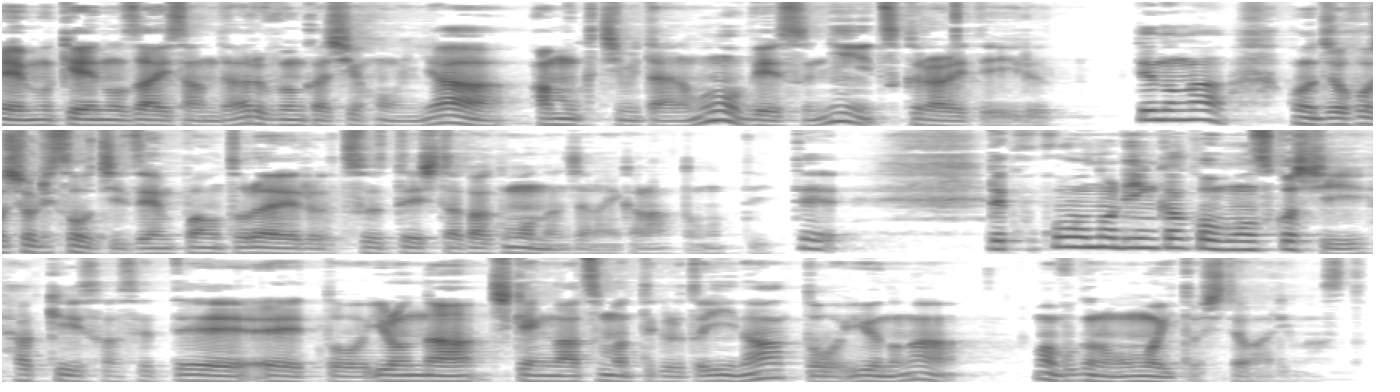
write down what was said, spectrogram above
えー、無形の財産である文化資本や暗黙知みたいなものをベースに作られている。っていうのが、この情報処理装置全般を捉える通底した学問なんじゃないかなと思っていて、で、ここの輪郭をもう少しはっきりさせて、えっ、ー、と、いろんな知見が集まってくるといいなというのが、まあ僕の思いとしてはありますと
